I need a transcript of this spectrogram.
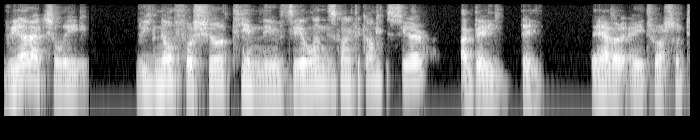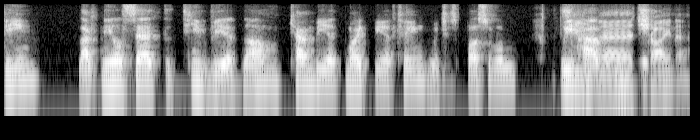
we are actually we know for sure Team New Zealand is going to come this year. Like they they they have an eight roster team. Like Neil said, the Team Vietnam can be it might be a thing, which is possible. We Team, have uh, China.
